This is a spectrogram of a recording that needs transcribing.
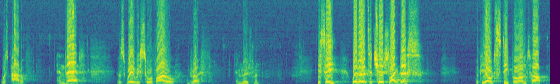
was part of. And that is where we saw viral growth and movement. You see, whether it's a church like this, with the old steeple on top,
